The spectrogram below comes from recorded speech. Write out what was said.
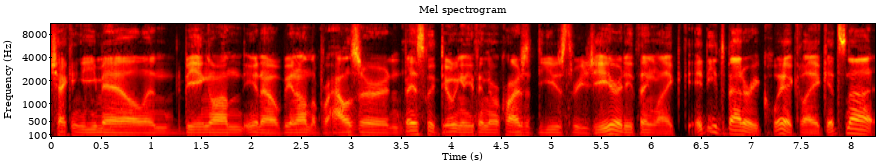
checking email and being on, you know, being on the browser and basically doing anything that requires it to use 3G or anything, like it needs battery quick. Like it's not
